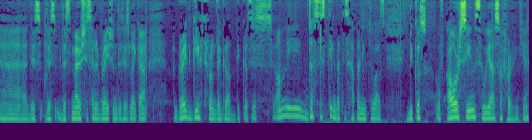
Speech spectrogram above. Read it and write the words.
uh, this this this mercy celebration. This is like a, a great gift from the God because it's only just this thing that is happening to us because of our sins. We are suffering. Yeah.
